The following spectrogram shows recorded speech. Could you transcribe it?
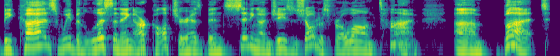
because we've been listening. Our culture has been sitting on Jesus' shoulders for a long time. Um, but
